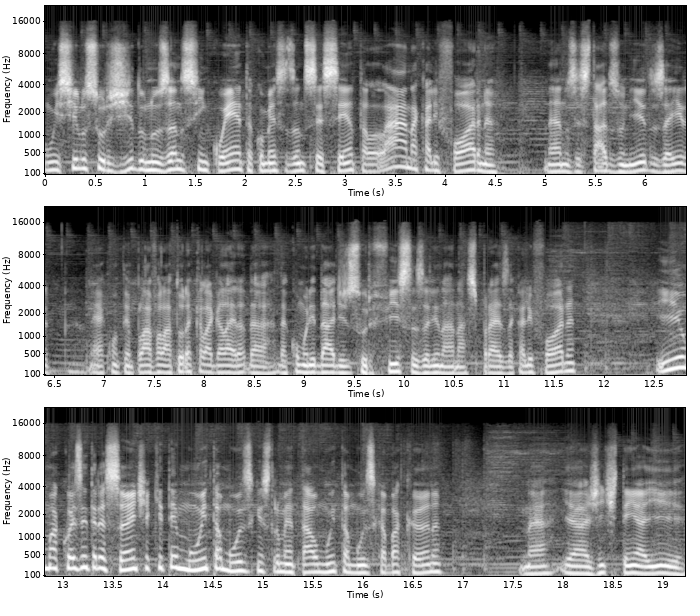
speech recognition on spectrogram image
um estilo surgido nos anos 50, começo dos anos 60, lá na Califórnia, né, nos Estados Unidos, aí né, contemplava lá toda aquela galera da, da comunidade de surfistas ali na, nas praias da Califórnia. E uma coisa interessante é que tem muita música instrumental, muita música bacana, né? E a gente tem aí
